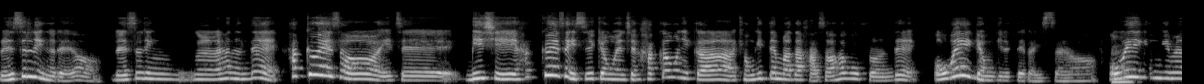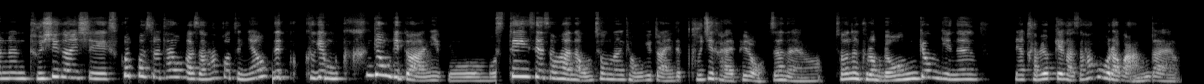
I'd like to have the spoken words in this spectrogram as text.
레슬링을 해요. 레슬링을 하는데 학교에서 이제 밋이 학교에서 있을 경우에는 제가 가까우니까 경기 때마다 가서 하고 그러는데 어웨이 경기일 때가 있어요. 네. 어웨이 경기면은 두 시간씩 스쿨버스를 타고 가서 하거든요. 근데 그- 그게 뭐 큰 경기도 아니고 뭐 스테이트에서 하는 엄청난 경기도 아닌데 굳이 갈 필요 없잖아요. 저는 그런 명 경기는 그냥 가볍게 가서 하고 오라고 안 가요.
